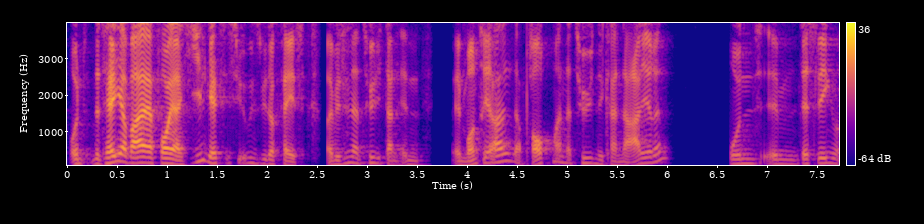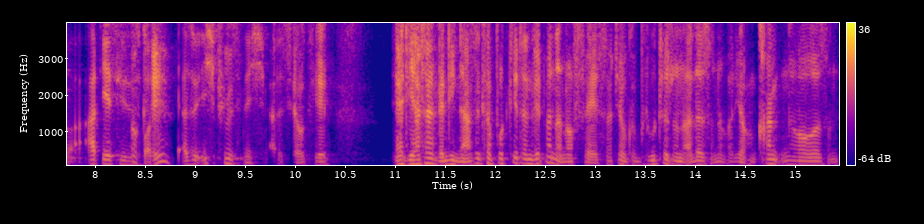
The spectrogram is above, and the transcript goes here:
Und Natalia war ja vorher Heal, jetzt ist sie übrigens wieder Face. Weil wir sind natürlich dann in, in Montreal, da braucht man natürlich eine Kanadierin. Und ähm, deswegen hat jetzt dieses okay. Spot. Also ich fühle es nicht. Ja, ist ja okay. Ja, die hat halt wenn die Nase kaputt geht, dann wird man dann noch Face. Hat ja auch geblutet und alles und dann war die auch im Krankenhaus und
